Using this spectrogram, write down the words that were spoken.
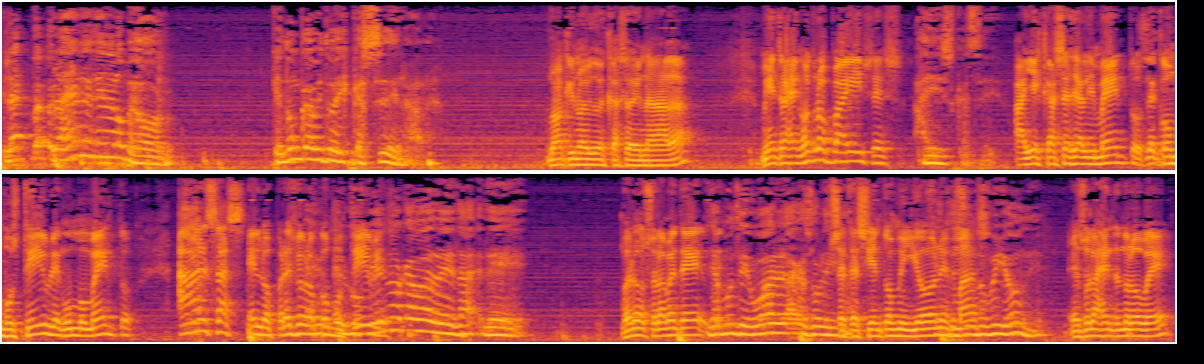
La, la gente tiene lo mejor, que nunca ha visto escasez de nada. No, aquí no ha habido escasez de nada. Mientras en otros países Hay escasez. hay escasez de alimentos, de combustible en un momento, alzas en los precios de los El- El, combustibles. gobierno acaba de, Bueno, solamente amortiguar la gasolina. 700 millones 700 más. millones. Eso la gente no lo ve.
